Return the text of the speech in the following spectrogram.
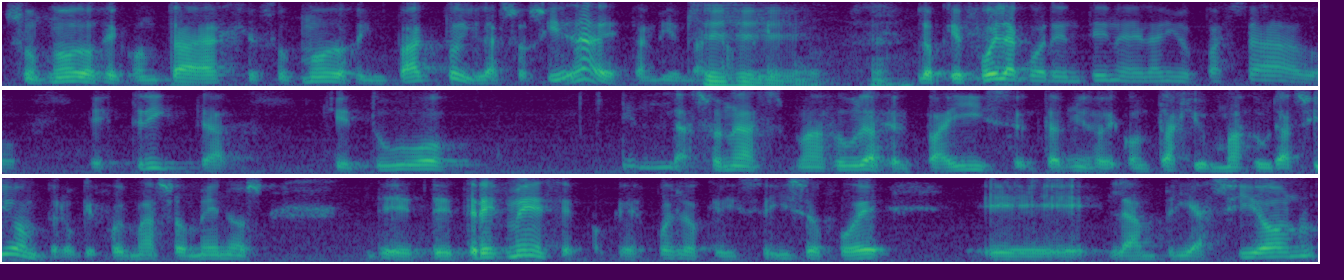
sus modos de contagio, sus modos de impacto y las sociedades también van cambiando. Lo que fue la cuarentena del año pasado, estricta, que tuvo en las zonas más duras del país en términos de contagio más duración, pero que fue más o menos de, tres meses, porque después lo que se hizo fue eh, la ampliación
